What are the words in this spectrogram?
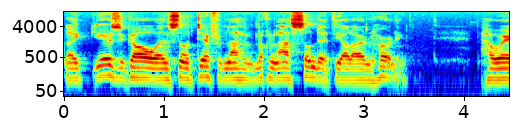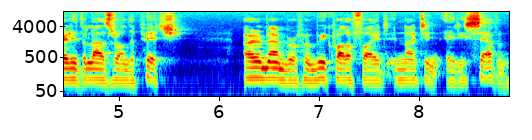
Like years ago, and it's no different. Than looking last Sunday at the All Ireland hurling, how early the lads were on the pitch. I remember when we qualified in 1987.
